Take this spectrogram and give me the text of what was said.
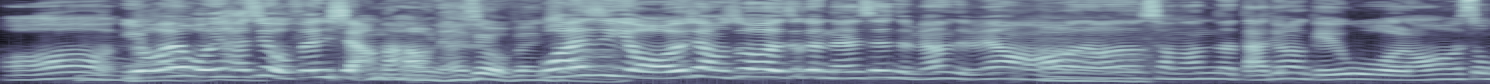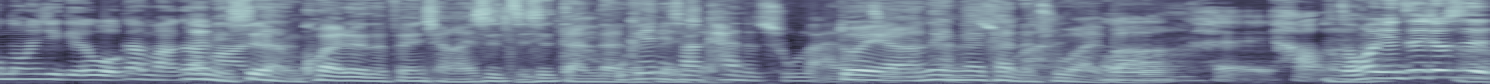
哦，有哎，我还是有分享啊。你还是有分享，我还是有。我想说，这个男生怎么样怎么样，然后然后常常的打电话给我，然后送东西给我，干嘛干嘛。那你是很快乐的分享，还是只是淡淡的？我给你算看得出来。对啊，那应该看得出来吧？OK，好。总而言之，就是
